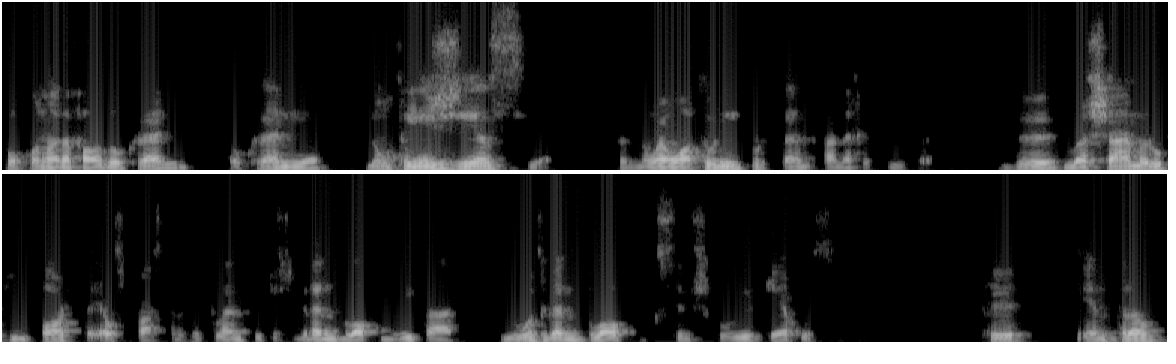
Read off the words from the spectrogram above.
pouco ou nada fala da Ucrânia. A Ucrânia não tem agência, não é um ator importante para a narrativa de Machamar. O que importa é o espaço transatlântico, este grande bloco militar e o outro grande bloco que sempre excluído, que é a Rússia, que entram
